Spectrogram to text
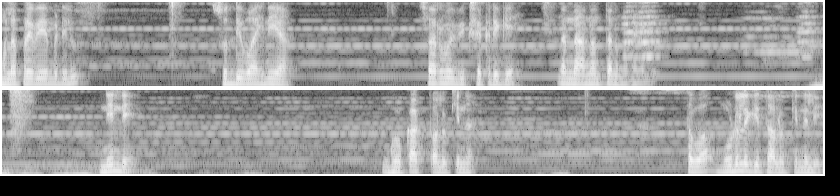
ಮಲಪ್ರಭೆಯ ಮಡಿಲು ಸುದ್ದಿವಾಹಿನಿಯ ಸರ್ವ ವೀಕ್ಷಕರಿಗೆ ನನ್ನ ಅನಂತ ನಮನಗಳು ನಿನ್ನೆ ಗೋಕಾಕ್ ತಾಲೂಕಿನ ಅಥವಾ ಮೂಡಲಗಿ ತಾಲೂಕಿನಲ್ಲಿ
